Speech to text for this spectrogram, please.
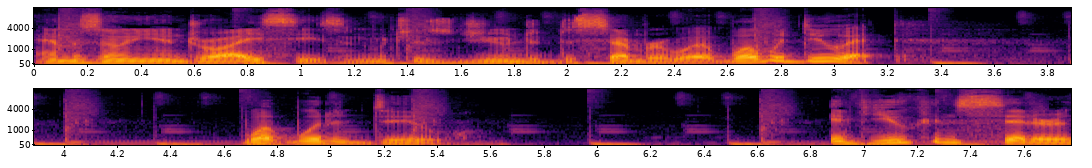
Amazonian dry season, which is June to December. What, what would do it? What would it do? if you consider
